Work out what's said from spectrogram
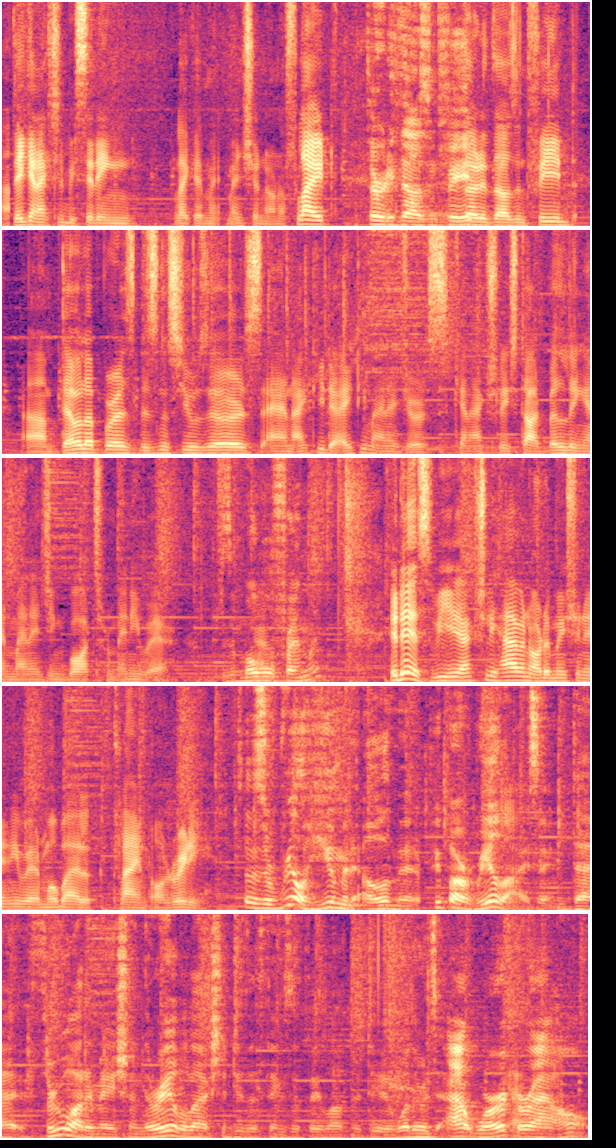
Uh, they can actually be sitting, like I mentioned, on a flight, 30,000 feet. 30,000 feet. Um, developers, business users, and IT to IT managers can actually start building and managing bots from anywhere. Is it mobile friendly? It is. We actually have an Automation Anywhere mobile client already. So there's a real human element. People are realizing that through automation, they're able to actually do the things that they love to do, whether it's at work or at home.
